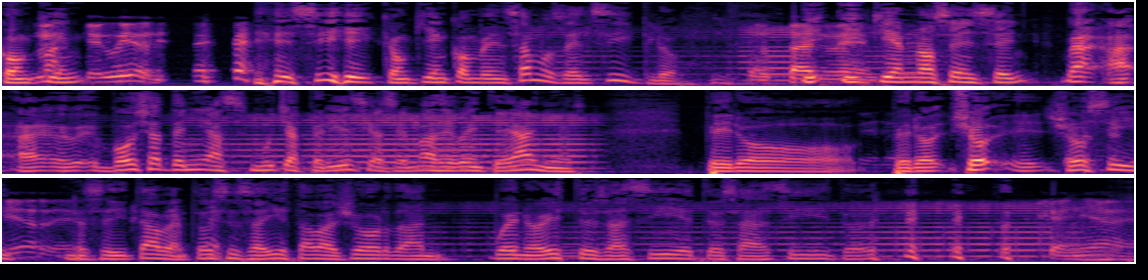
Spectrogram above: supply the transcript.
con Más quien- que bien. sí, con quien comenzamos el ciclo. Y, Totalmente. y quien nos enseñó. Vos ya tenías mucha experiencia hace más de 20 años, pero, pero yo, eh, yo pero sí necesitaba. Entonces ahí estaba Jordan. Bueno, esto es así, esto es así. todo. Genial,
